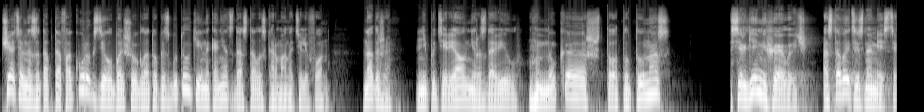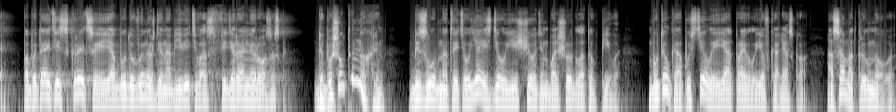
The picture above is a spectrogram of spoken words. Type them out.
Тщательно затоптав окурок, сделал большой глоток из бутылки и, наконец, достал из кармана телефон. «Надо же, не потерял, не раздавил. Ну-ка, что тут у нас?» «Сергей Михайлович, оставайтесь на месте. Попытайтесь скрыться, и я буду вынужден объявить вас в федеральный розыск». «Да пошел ты нахрен!» — беззлобно ответил я и сделал еще один большой глоток пива. Бутылка опустела, и я отправил ее в коляску, а сам открыл новую.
